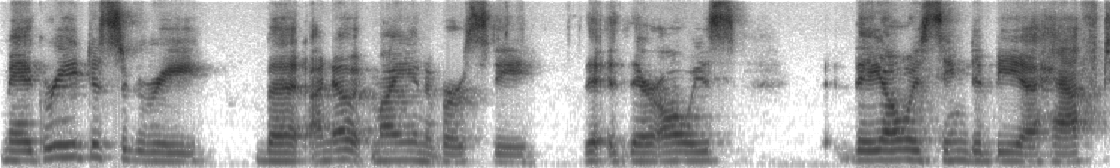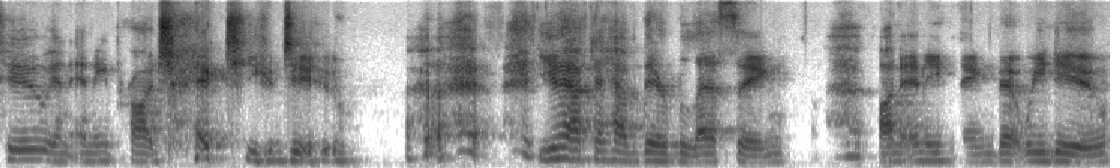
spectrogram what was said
may agree, disagree, but I know at my university, they- they're always, they always seem to be a have to in any project you do. You have to have their blessing on anything that we do.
